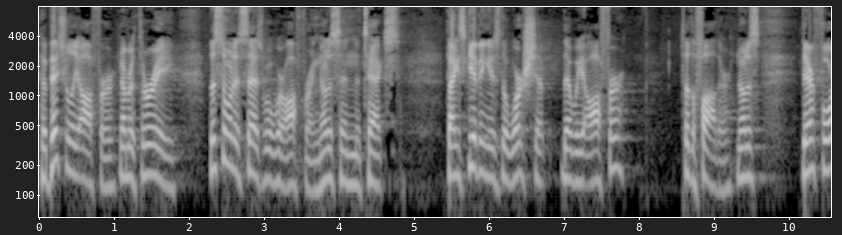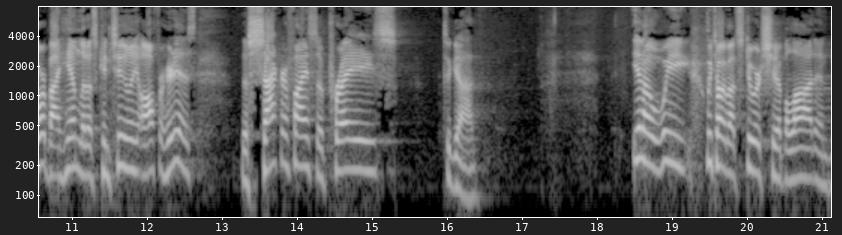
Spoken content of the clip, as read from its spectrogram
Habitually offer. Number three, listen to what it says what we're offering. Notice in the text, thanksgiving is the worship that we offer to the Father. Notice, therefore, by Him let us continually offer, here it is, the sacrifice of praise to God. You know, we, we talk about stewardship a lot, and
